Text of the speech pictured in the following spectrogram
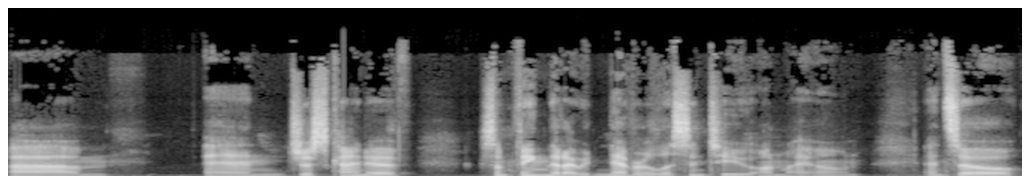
um, and just kind of something that I would never listen to on my own, and so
